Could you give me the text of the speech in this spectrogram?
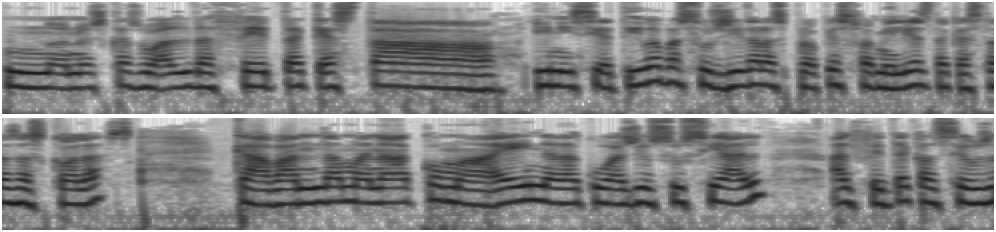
No, no és casual. De fet, aquesta iniciativa va sorgir de les pròpies famílies d'aquestes escoles que van demanar com a eina de cohesió social el fet de que els seus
